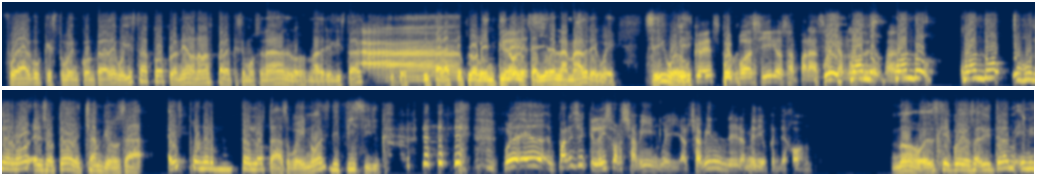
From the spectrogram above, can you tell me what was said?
fue algo que estuvo en contra de, güey, estaba todo planeado nada más para que se emocionaran los madrilistas y, y para que Ah, ¿tú Florentino le cayera en la madre, güey. Sí, güey. ¿Tú crees que Por- fue así? O sea, para Güey, de- ¿cuándo, o sea, ¿cuándo, ¿cuándo hubo un error en el sorteo de Champions? O sea, es poner pelotas, güey, no es difícil. Pues, eh, parece que lo hizo Arshavin, güey. Arshavin era medio pendejón. No, es que, güey, o sea, literal- ni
